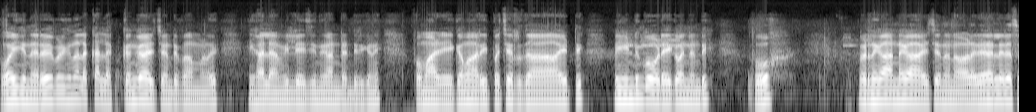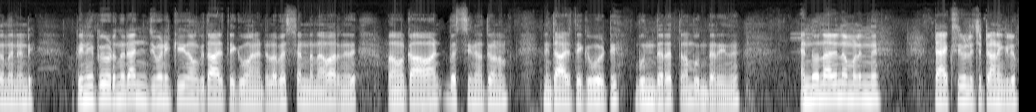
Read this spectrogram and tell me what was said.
വൈകുന്നേരം ആയപ്പോഴേക്കും നല്ല കലക്കം കാഴ്ചയുണ്ട് ഇപ്പോൾ നമ്മൾ ഈ ഹലാം വില്ലേജിൽ നിന്ന് കണ്ടുകൊണ്ടിരിക്കണേ ഇപ്പോൾ മഴയൊക്കെ മാറി ഇപ്പോൾ ചെറുതായിട്ട് വീണ്ടും കോടയൊക്കെ വന്നിട്ടുണ്ട്. അപ്പോൾ ഇവിടുന്ന് കാണുന്ന കാഴ്ച എന്ന് പറഞ്ഞാൽ വളരെ നല്ല രസം തന്നെയുണ്ട്. പിന്നെ ഇപ്പോൾ ഇവിടുന്ന് ഒരു അഞ്ച് മണിക്ക് നമുക്ക് താഴത്തേക്ക് പോകാനായിട്ടുള്ള ബസ് ഉണ്ടെന്നാണ് പറഞ്ഞത്. അപ്പോൾ നമുക്ക് ആ ബസ്സിനകത്ത് വേണം. ഇനി താഴത്തേക്ക് പോയിട്ട് ബുന്ദർ എത്തണം. ബുന്തറിൽ നിന്ന് എന്തോന്നാലും നമ്മളിന്ന് ടാക്സി വിളിച്ചിട്ടാണെങ്കിലും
